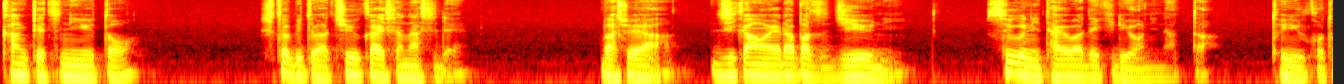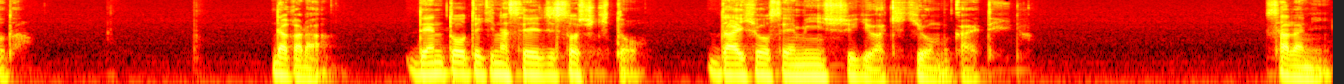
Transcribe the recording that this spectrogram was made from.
簡潔に言うと、人々は仲介者なしで、場所や時間を選ばず自由に、すぐに対話できるようになったということだ。だから、伝統的な政治組織と代表性民主主義は危機を迎えている。さらに、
